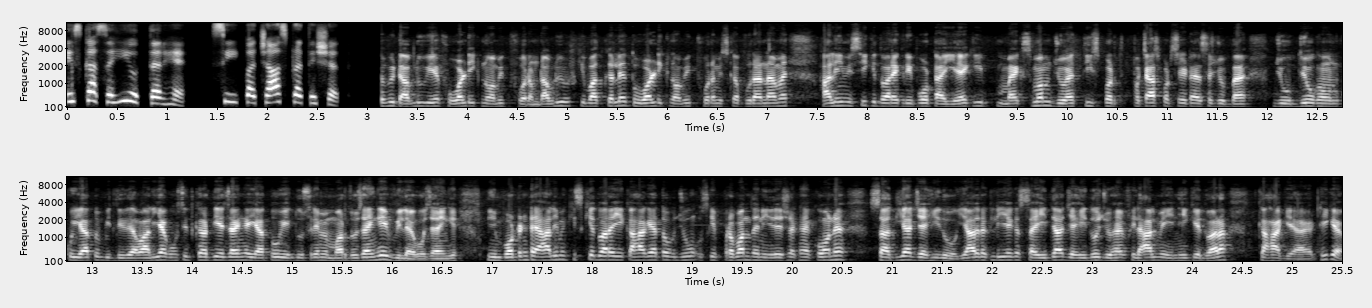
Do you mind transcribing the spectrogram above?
इसका सही उत्तर है, सी पचास प्रतिशत। W F World Economic Forum W F की बात कर ले तो वर्ल्ड इकोनॉमिक फोरम इसका पूरा नाम है। हाल ही में इसी के द्वारा एक रिपोर्ट आई है कि मैक्सिमम जो है तीस पर, पचास परसेंट ऐसे जो जो उद्योग है, उनको या तो दिवालिया घोषित कर दिए जाएँगे या तो एक दूसरे में मर्ज हो जाएँगे, विलय हो जाएँगे। इंपॉर्टेंट है, हाल ही में किसके द्वारा ये कहा गया तो जो उसके प्रबंध निदेशक है कौन है? सदिया जहीदो। याद रख लीजिएगा सईदा जहीदो जो है फ़िलहाल में इन्हीं के द्वारा कहा गया है, ठीक है?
